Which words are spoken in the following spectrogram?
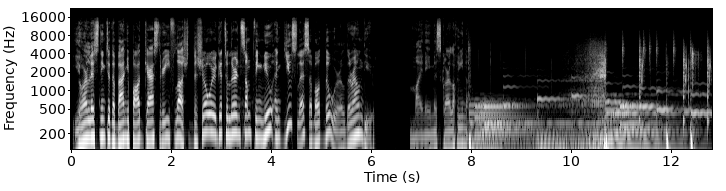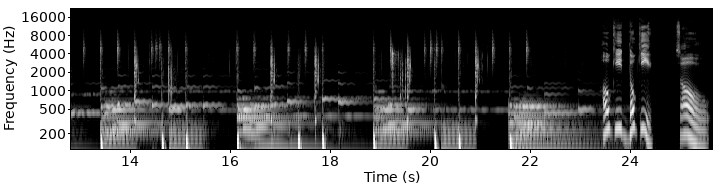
You're listening to the Banyo Podcast Reflush, the show where you get to learn something new and useless about the world around you. My name is Carl Aquino. Okie dokie. So,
